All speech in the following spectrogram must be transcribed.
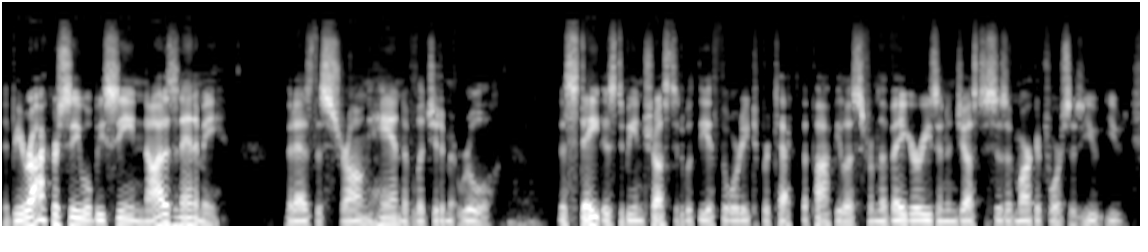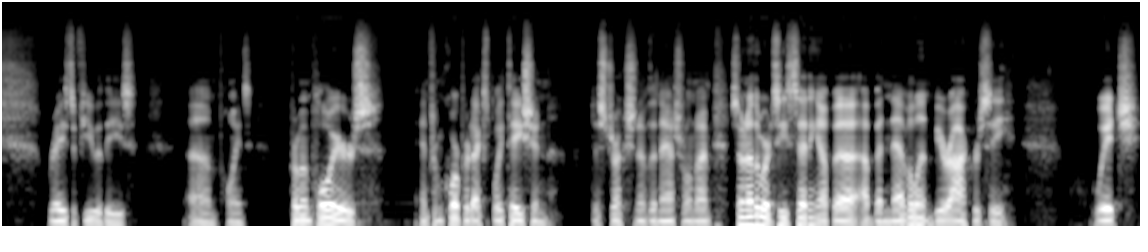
The bureaucracy will be seen not as an enemy, but as the strong hand of legitimate rule. The state is to be entrusted with the authority to protect the populace from the vagaries and injustices of market forces. You you raised a few of these um, points from employers and from corporate exploitation, destruction of the natural environment. So, in other words, he's setting up a, a benevolent bureaucracy, which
